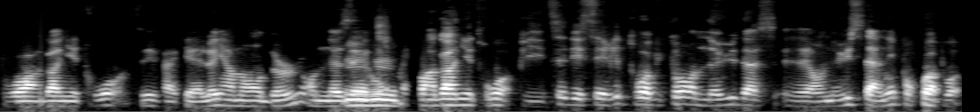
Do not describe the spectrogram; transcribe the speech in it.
faut en gagner trois. Fait que là, ils en ont deux, on en a zéro, il faut en gagner trois. Puis des séries de trois victoires, on a eu, euh, on a eu cette année, pourquoi pas?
